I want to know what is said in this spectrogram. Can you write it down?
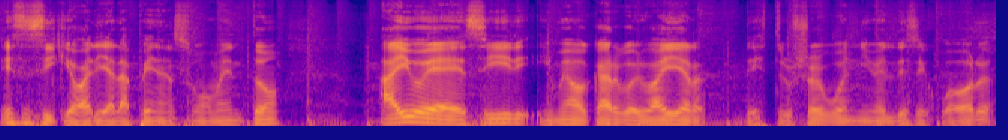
Ese sí que valía la pena en su momento. Ahí voy a decir, y me hago cargo, el Bayern destruyó el buen nivel de ese jugador.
